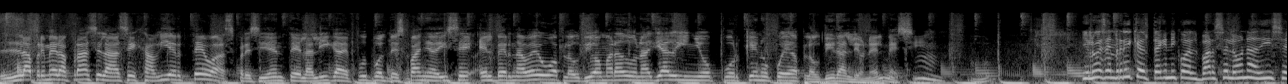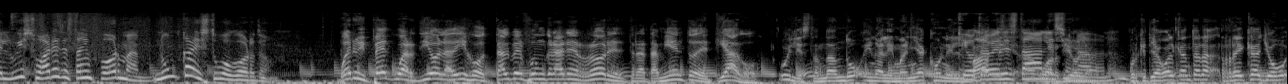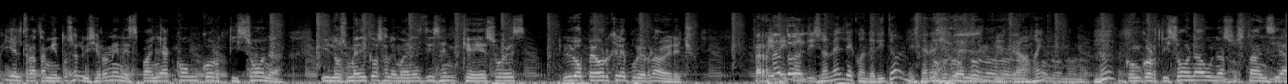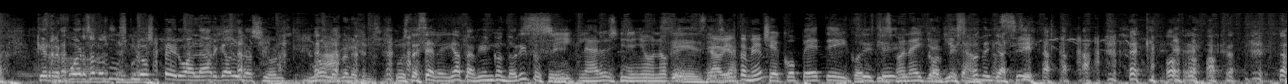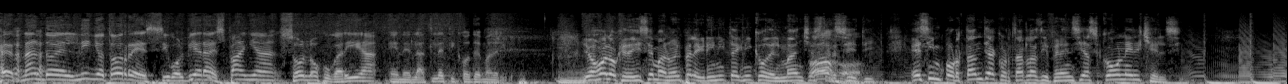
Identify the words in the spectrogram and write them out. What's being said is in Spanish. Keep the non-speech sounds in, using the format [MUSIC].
La primera frase la hace Javier Tebas, presidente de la Liga de Fútbol de España. Dice, el Bernabéu aplaudió a Maradona y a Diño, ¿por qué no puede aplaudir a Lionel Messi? Y Luis Enrique, el técnico del Barcelona, dice, Luis Suárez está en forma, nunca estuvo gordo. Bueno, y Pep Guardiola dijo, tal vez fue un gran error el tratamiento de Tiago. Uy, le están dando en Alemania con el Que otra bate vez está a Guardiola. lesionado, ¿no? Porque Tiago Alcántara recayó y el tratamiento se lo hicieron en España con cortisona. Y los médicos alemanes dicen que eso es lo peor que le pudieron haber hecho. ¿Pepe Fernando, Cortisona, el de Condorito? ¿Le están haciendo el, No, no, el no, trabajo ahí? no, no, no, no. Con cortisona, una sustancia que refuerza los músculos, pero a larga duración no los beneficia. [LAUGHS] usted se leía también con Dorito, Sí, sí. claro, sí, señor, uno que es ¿Javier también? Checo Pete y Cortisona y. Cortisona y. [LAUGHS] [LAUGHS] Fernando el Niño Torres, si volviera a España, solo jugaría en el Atlético de Madrid. Y ojo a lo que dice Manuel Pellegrini, técnico del Manchester Ojo. City. Es importante acortar las diferencias con el Chelsea.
